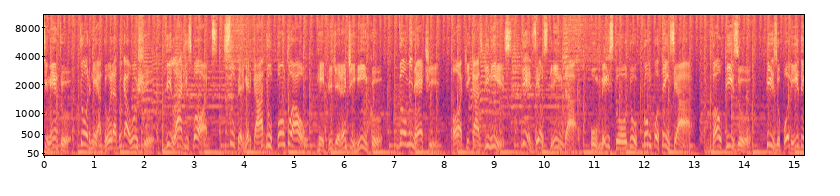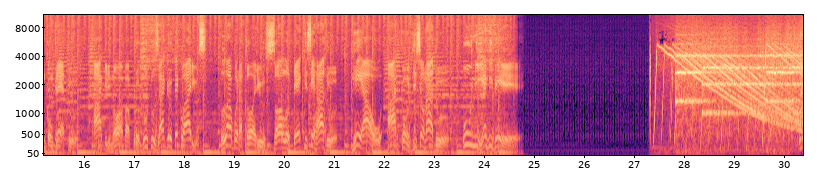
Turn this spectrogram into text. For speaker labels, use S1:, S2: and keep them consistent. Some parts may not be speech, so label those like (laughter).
S1: Oferecimento: Torneadora do Gaúcho, Village Sports, Supermercado Pontual, Refrigerante Rinco, Dominete, Óticas Diniz, Teseus 30, o mês todo com potência. Valpiso, piso polido em concreto. Agrinova Produtos Agropecuários. Laboratório Solotec Cerrado. Real Ar Condicionado. UniRV.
